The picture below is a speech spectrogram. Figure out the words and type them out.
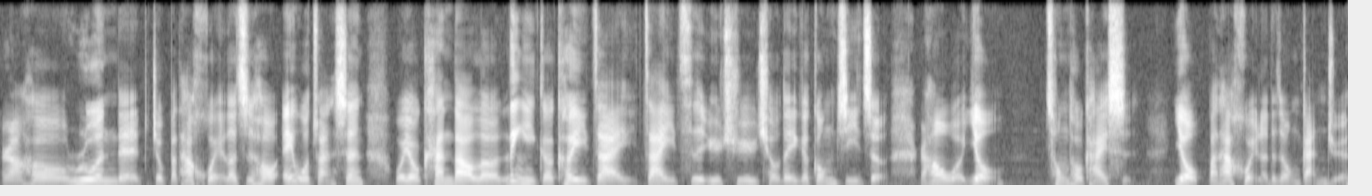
然后 ruined it 就把它毁了之后，诶，我转身我又看到了另一个可以再再一次予取予求的一个攻击者，然后我又从头开始。又把它毁了的这种感觉，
